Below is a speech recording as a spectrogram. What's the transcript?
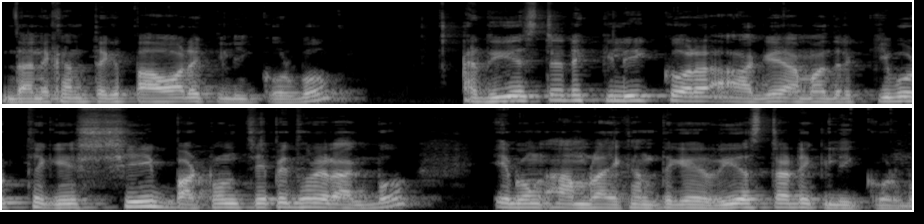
দেন এখান থেকে পাওয়ারে ক্লিক করব। রিস্টার্টে ক্লিক করার আগে আমাদের কিবোর্ড থেকে শিপ বাটন চেপে ধরে রাখব এবং আমরা এখান থেকে রিস্টার্টে ক্লিক করব।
